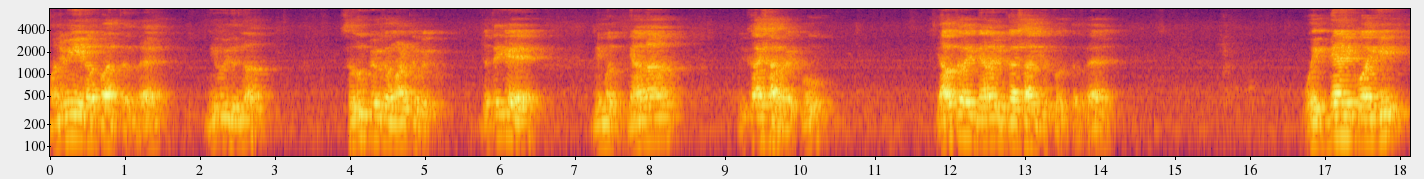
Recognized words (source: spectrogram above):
ಮನವಿ ಏನಪ್ಪ ಅಂತಂದ್ರೆ, ನೀವು ಇದನ್ನ ಸದುಪಯೋಗ ಮಾಡ್ಕೋಬೇಕು. ಜೊತೆಗೆ ನಿಮ್ಮ ಜ್ಞಾನ ವಿಕಾಸ ಆಗಬೇಕು. ಯಾವ ಥರ ಜ್ಞಾನ ವಿಕಾಸ ಆಗಬೇಕು ಅಂತಂದ್ರೆ, ವೈಜ್ಞಾನಿಕವಾಗಿ,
